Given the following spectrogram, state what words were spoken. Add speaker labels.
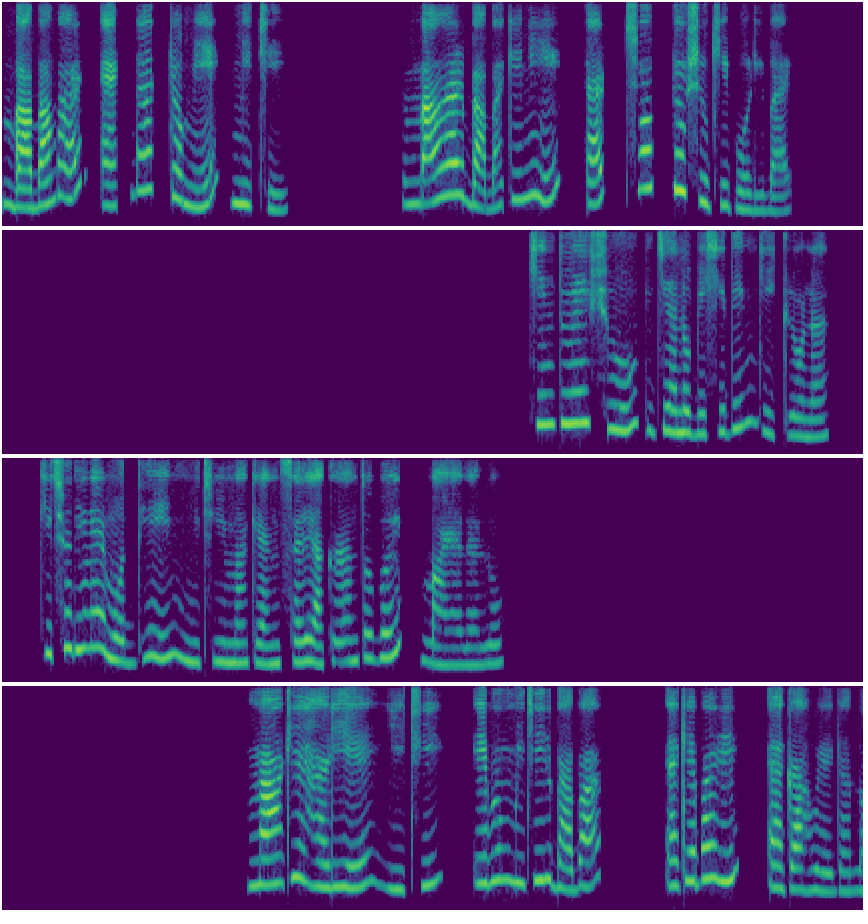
Speaker 1: বাবা মার একমাত্র মেয়ে মিঠি। মা আর বাবাকে নিয়ে তার ছোট্ট সুখী পরিবার। কিন্তু এই সুখ যেন বেশি দিন টিকল না। কিছুদিনের মধ্যেই মিঠির মা ক্যান্সারে আক্রান্ত হয়ে মারা গেল। মাকে হারিয়ে মিঠি এবং মিঠির বাবা একেবারেই একা হয়ে গেল।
